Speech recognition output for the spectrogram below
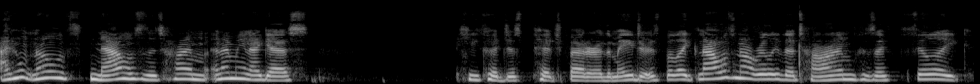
I don't know if now's the time. And I mean, I guess he could just pitch better the majors, but like now is not really the time because I feel like.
